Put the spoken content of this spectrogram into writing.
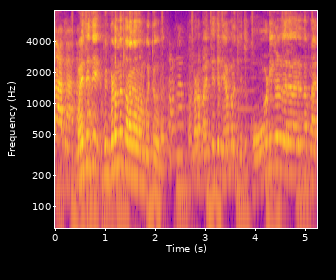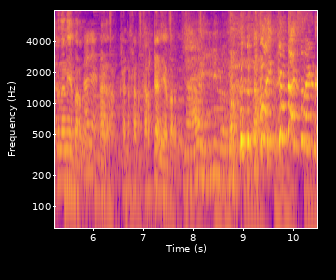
വാ. മഞ്ചേച്ചി ഇവിടെ നിന്ന് തുടങ്ങാം നമുക്ക് ടൂർ. നമ്മുടെ പഞ്ചായത്തിൽ ഞാൻ പറഞ്ഞു ചേച്ചി കോടികൾ വില വരുന്ന ഫ്ലാറ്റ് എന്നാണ് ഞാൻ പറഞ്ഞത് അതെ. ആണ് കണ്ട കറക്റ്റ് ആണ് ഞാൻ പറഞ്ഞത്. Income tax raid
